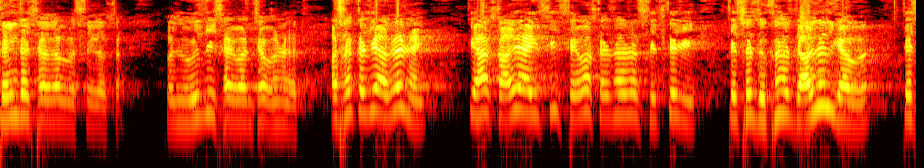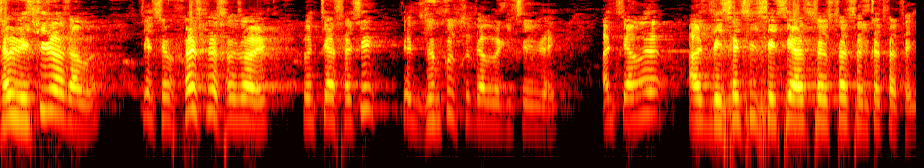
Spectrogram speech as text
संघर्षाला बसलेला होता पण मोदी साहेबांच्या मनात असं कधी आलं नाही की हा काळ्या आईची सेवा करणारा शेतकरी त्याचं दुखणं जाणून घ्यावं त्याच्या विचीला जावं त्यांचे प्रश्न सोडवावे पण त्यासाठी ते झुंकून सुद्धा बघितलेले नाही. आणि त्यामुळे आज देशाची शेती अर्थव्यवस्था संकटात आहे.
